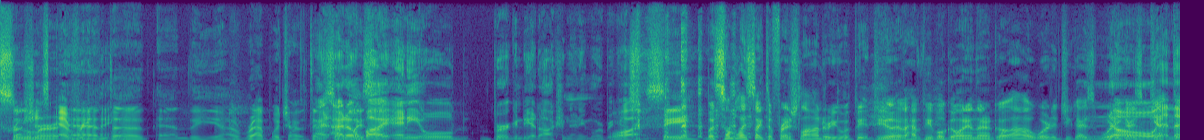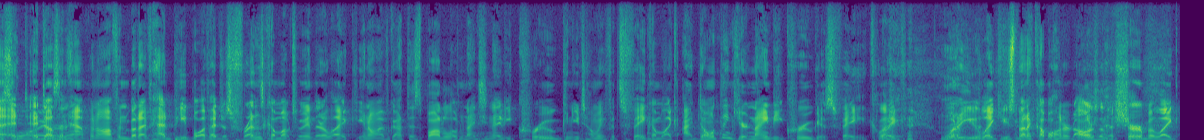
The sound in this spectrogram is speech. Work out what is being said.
consumer and the and the uh, rep, which I would think. I, I don't buy like, any old Burgundy at auction anymore because Well, See, but someplace like the French Laundry, would be, do you have, have people going in there and go, "Oh, where did you guys? Where no, do you guys get and this it, wine?" it doesn't Or- happen often. But I've had people, I've had just friends come up to me and they're like, you know, I've got this bottle of 1990 Krug. Can you tell me if it's fake? I'm like, I don't think your 90 Krug is fake. Like, what are you like? You spent a couple hundred dollars on this, sure, but like,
